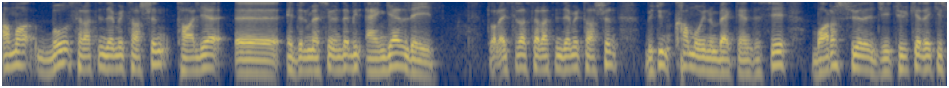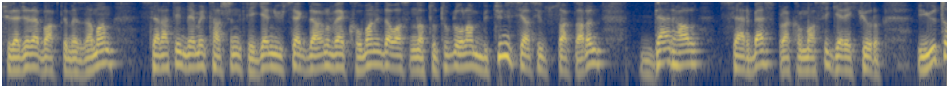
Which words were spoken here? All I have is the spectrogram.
Ama bu Selahattin Demirtaş'ın tahliye e, edilmesi yönünde bir engel değil. Dolayısıyla Selahattin Demirtaş'ın bütün kamuoyunun beklentisi barış süreci, Türkiye'deki sürece de baktığımız zaman Selahattin Demirtaş'ın Figen Yüksekdağ'ın ve Kobani davasında tutuklu olan bütün siyasi tutsakların derhal serbest bırakılması gerekiyor. YouTube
